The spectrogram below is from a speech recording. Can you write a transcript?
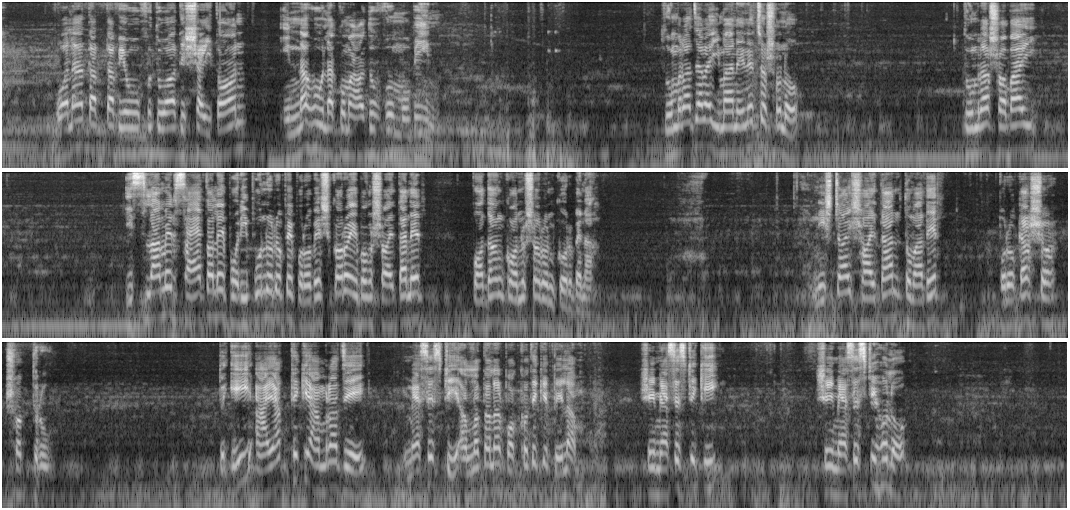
ওয়ালা তাত্তাবিউ খুতুওয়াতিশ শাইতান ইন্নাহু লাকুম আদুవ్বুম মুবিন। তোমরা যারা ঈমান এনেছ, শোনো। তোমরা সবাই ইসলামের ছায়াতলে পরিপূর্ণরূপে প্রবেশ করো এবং শয়তানের পদাঙ্ক অনুসরণ করবে না। নিশ্চয় শয়তান তোমাদের প্রকাশ্য শত্রু। তো এই আয়াত থেকে আমরা যে মেসেজটি আল্লাহ তালার পক্ষ থেকে পেলাম, সেই মেসেজটি কি? সেই মেসেজটি হল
